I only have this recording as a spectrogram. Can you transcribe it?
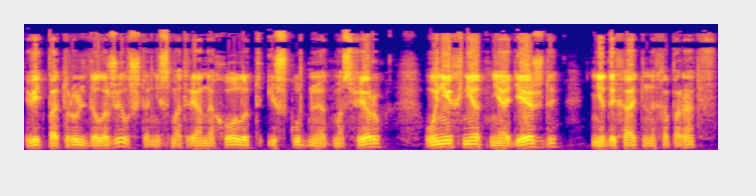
Ведь патруль доложил, что, несмотря на холод и скудную атмосферу, у них нет ни одежды, ни дыхательных аппаратов.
